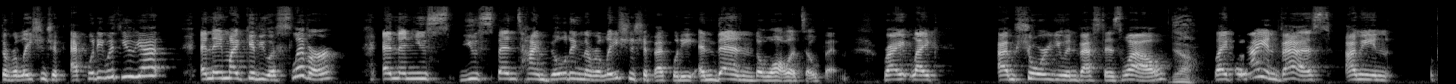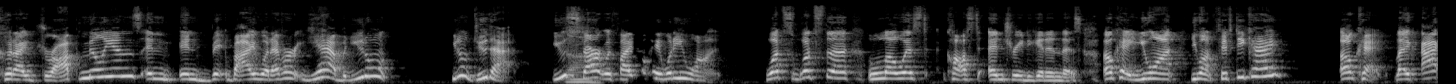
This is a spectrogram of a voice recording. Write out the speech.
the relationship equity with you yet, and they might give you a sliver and then you you spend time building the relationship equity and then the wallet's open right like I'm sure you invest as well. Yeah. Like when I invest, I mean, could I drop millions and and buy whatever? Yeah, but you don't you don't do that. You uh, start with like, okay, what do you want? What's what's the lowest cost entry to get in this? Okay, you want you want 50k? Okay, like I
